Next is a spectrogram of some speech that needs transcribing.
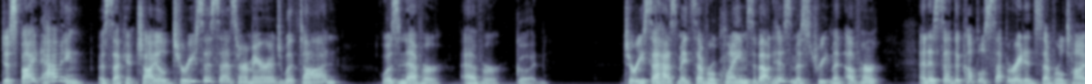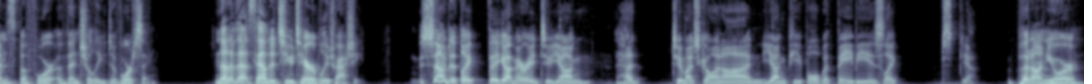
Despite having a second child, Teresa says her marriage with Todd was never, ever good. Teresa has made several claims about his mistreatment of her and has said the couple separated several times before eventually divorcing. None of that sounded too terribly trashy. Sounded like they got married too young, had too much going on, young people with babies, like, yeah. Put on your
